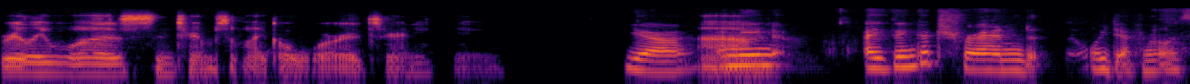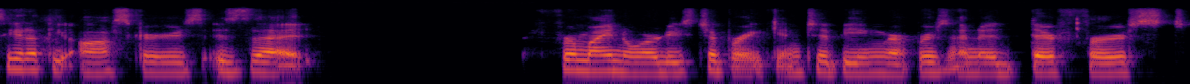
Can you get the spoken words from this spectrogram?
really was in terms of like awards or anything. Yeah. I Um, mean, I think a trend, we definitely see it at the Oscars, is that for minorities to break into being represented, their first,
